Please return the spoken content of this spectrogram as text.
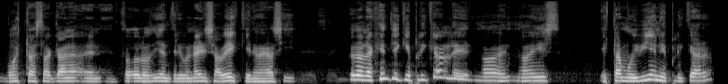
vos estás acá en, todos los días en tribunal y sabés que no es así. Pero a la gente hay que explicarle, no, es, está muy bien explicar.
